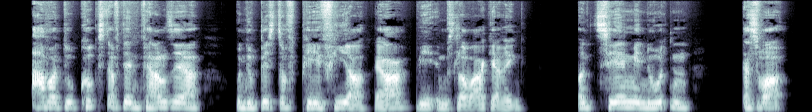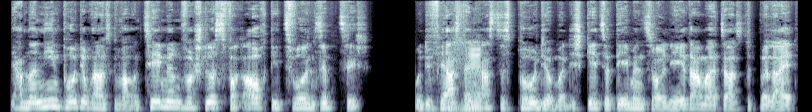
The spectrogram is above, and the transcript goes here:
aber du guckst auf den Fernseher und du bist auf P4, ja, wie im Slowakia-Ring. Und zehn Minuten, das war, wir haben noch nie ein Podium rausgefahren. Und zehn Minuten vor Schluss verraucht die 72. Und du fährst mhm. dein erstes Podium. Und ich gehe zu dem in Solnier damals, es tut mir leid,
